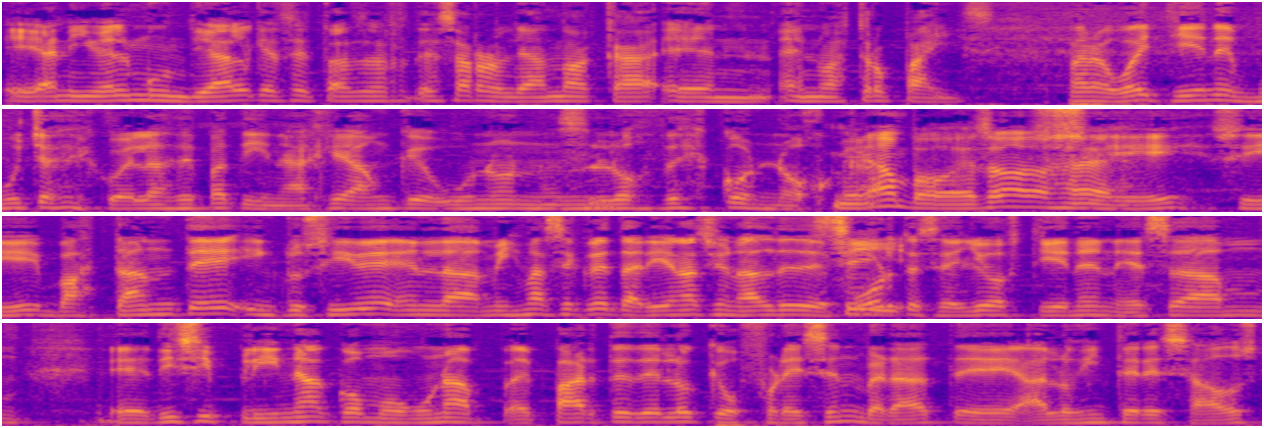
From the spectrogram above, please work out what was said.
eh, a nivel mundial que se está desarrollando acá en, en nuestro país. Paraguay tiene muchas escuelas de patinaje, aunque uno n- los desconozca. Mira, pues eso... Sí, sí, bastante, inclusive en la misma Secretaría Nacional de Sí. Deportes, ellos tienen esa mm, eh, disciplina como una eh, parte de lo que ofrecen, ¿verdad?, Eh, a los interesados,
